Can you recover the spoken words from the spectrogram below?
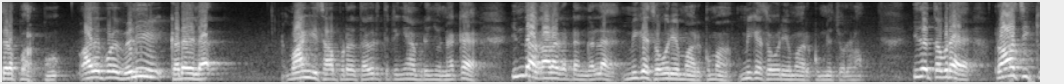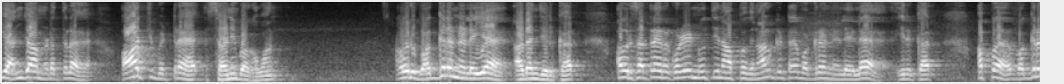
சிறப்பாக இருக்கும். அதே போல் வெளி கடையில் வாங்கி சாப்பிட்றத தவிர்த்துட்டீங்க அப்படின்னு சொன்னாக்க இந்த காலகட்டங்களில் மிக சௌரியமாக இருக்குமா? மிக சௌரியமாக இருக்கும்னு சொல்லலாம். இதை தவிர ராசிக்கு அஞ்சாம் இடத்துல ஆட்சி பெற்ற சனி பகவான். அவர் வக்ர நிலையை அடைஞ்சிருக்கார். அவர் சற்றேறக்குறைய நூற்றி நாற்பது நாள் கிட்ட வக்ர நிலையில் இருக்கார். அப்போ வக்ர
